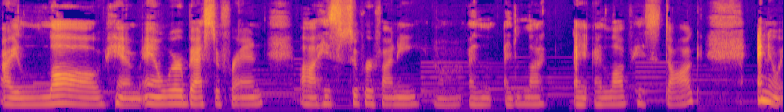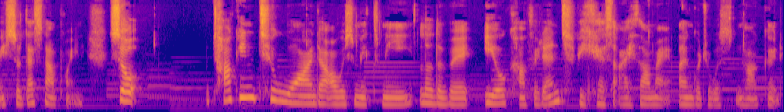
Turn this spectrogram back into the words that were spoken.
I love him, and we're best friend. Uh, he's super funny. Uh, I I like I, I love his dog. Anyway, so that's not point. So talking to Wanda always makes me a little bit ill confident because I thought my language was not good.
